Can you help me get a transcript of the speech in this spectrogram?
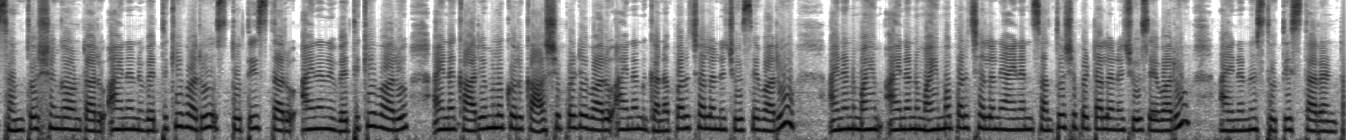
సంతోషంగా ఉంటారు. ఆయనను వెతికేవారు స్థుతిస్తారు ఆయనను వెతికేవారు ఆయన కార్యముల కొరకు ఆశపడేవారు ఆయనను గణపరచాలని చూసేవారు ఆయనను మహిమ ఆయనను మహిమపరచాలని ఆయనను సంతోషపెట్టాలని చూసేవారు ఆయనను స్థుతిస్తారంట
